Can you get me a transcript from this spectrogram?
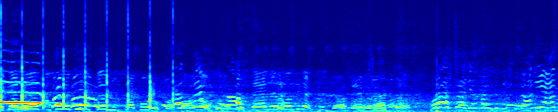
Egy előbb, az előbb direkt nem rúgtál gólokat, hallod? Te előbb van direkt tudja. Balázs, legyen meg, hogy kívánját.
